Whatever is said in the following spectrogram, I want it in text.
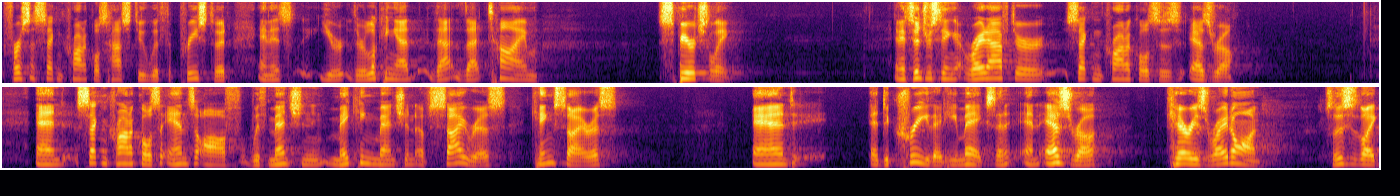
First and Second Chronicles has to do with the priesthood, and it's you're, they're looking at that that time spiritually. And it's interesting. Right after Second Chronicles is Ezra. And Second Chronicles ends off with mentioning, making mention of Cyrus, King Cyrus, and a decree that he makes. And, and Ezra carries right on. So this is like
